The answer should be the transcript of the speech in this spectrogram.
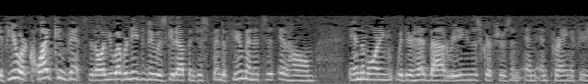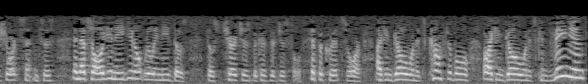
If you are quite convinced that all you ever need to do is get up and just spend a few minutes at, at home in the morning with your head bowed, reading in the scriptures and, and, and praying a few short sentences. And that's all you need. You don't really need those, those churches because they're just full of hypocrites, or I can go when it's comfortable, or I can go when it's convenient.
